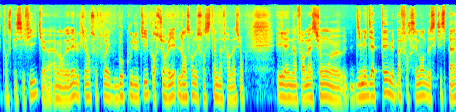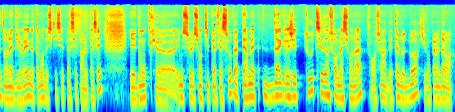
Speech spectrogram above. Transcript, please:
étant spécifique. À un moment donné, le client se retrouve avec beaucoup d'outils pour surveiller l'ensemble de son système d'information. Et il a une information euh, d'immédiateté, mais pas forcément de ce qui se passe dans la durée, notamment de ce qui s'est passé par le passé. Et donc, euh, une solution type FSO va permettre d'agréger toutes ces informations-là pour en faire des tableaux de bord qui vont permettre d'avoir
